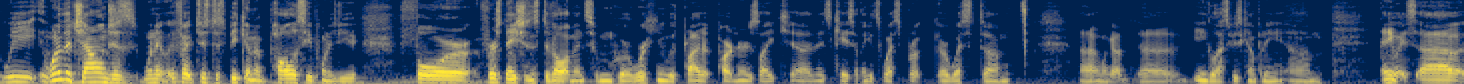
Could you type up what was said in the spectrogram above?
we one of the challenges when it, if I just to speak on a policy point of view for First Nations developments who are working with private partners like uh, in this case I think it's Westbrook or West um, uh, oh my god uh, Ian Gillespie's company um, anyways uh,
